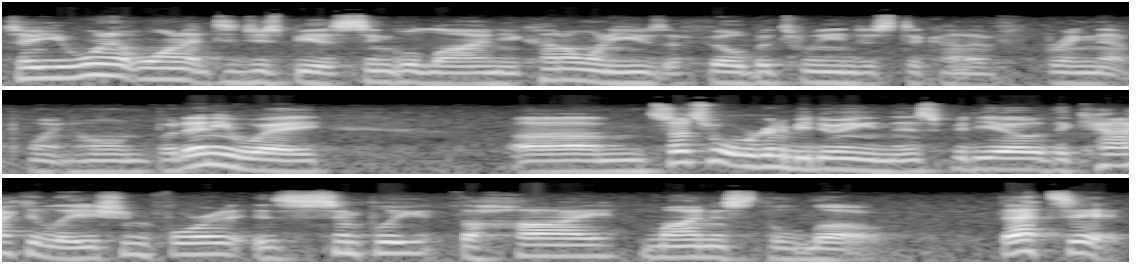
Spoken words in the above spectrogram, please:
So you wouldn't want it to just be a single line. You kind of want to use a fill between just to kind of bring that point home. But anyway, um, so that's what we're going to be doing in this video. The calculation for it is simply the high minus the low. That's it.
